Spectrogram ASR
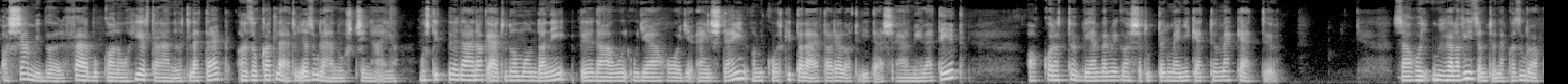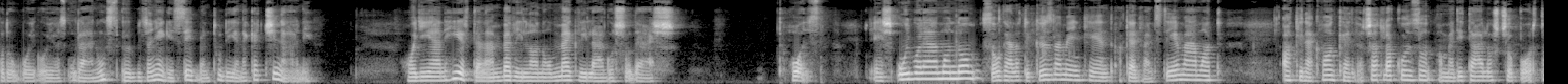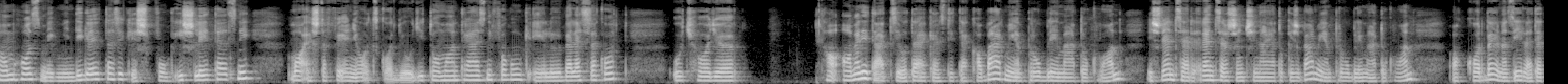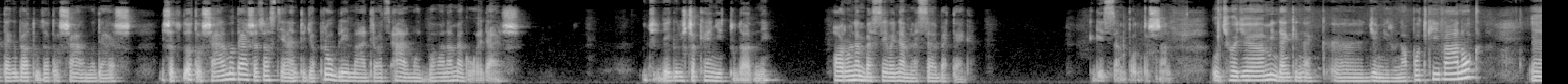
a semmiből felbukkanó hirtelen ötletek, azokat lehet, hogy az Uránus csinálja. Most itt példának el tudom mondani, például ugye, hogy Einstein, amikor kitalálta a relativitás elméletét, akkor a többi ember még azt se tudta, hogy mennyi kettő meg kettő. Szóval, hogy mivel a vízöntőnek az uralkodó bolygója az Uránusz, ő bizony egész szépen tud ilyeneket csinálni. Hogy ilyen hirtelen bevillanó megvilágosodás hoz. És újból elmondom, szolgálati közleményként a kedvenc témámat, akinek van kedve csatlakozzon a meditálós csoportomhoz, még mindig létezik, és fog is létezni. Ma este fél nyolckor gyógyító mantrázni fogunk, élőbe leszek ott, Úgyhogy ha a meditációt elkezditek, ha bármilyen problémátok van, és rendszer, rendszeresen csináljátok, és bármilyen problémátok van, akkor bejön az életetekbe a tudatos álmodás. És a tudatos álmodás az azt jelenti, hogy a problémádra az álmodban van a megoldás. Úgyhogy végül is csak ennyit tud adni. Arról nem beszél, hogy nem leszel beteg. Egészen pontosan. Úgyhogy mindenkinek gyönyörű napot kívánok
